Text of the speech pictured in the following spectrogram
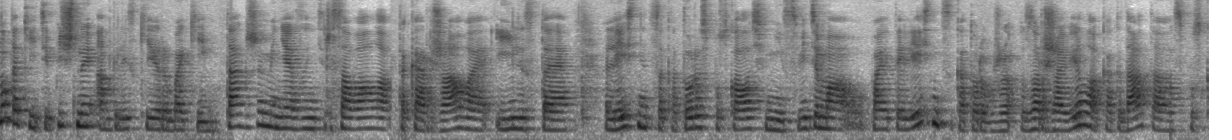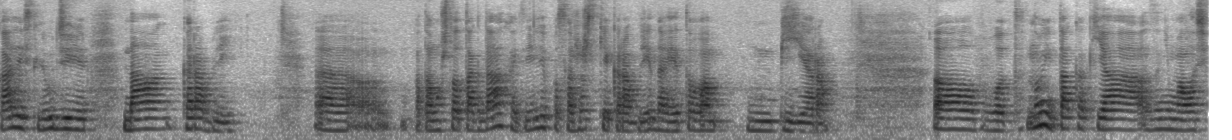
Ну, такие типичные английские рыбаки. Также меня заинтересовала такая ржавая, илистая лестница, которая спускалась вниз. Видимо, по этой лестнице, которая уже заржавела, когда-то спускались люди на корабли э, потому что тогда ходили пассажирские корабли до этого Пьера. А, вот. Ну и так как я занималась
